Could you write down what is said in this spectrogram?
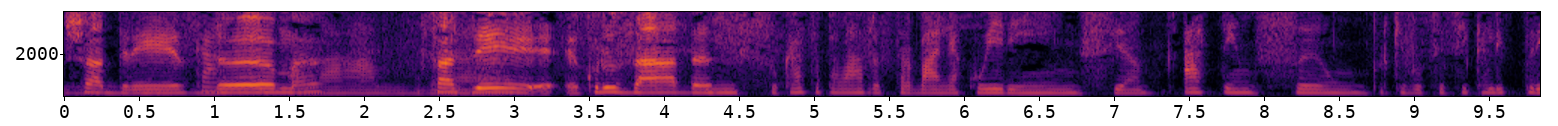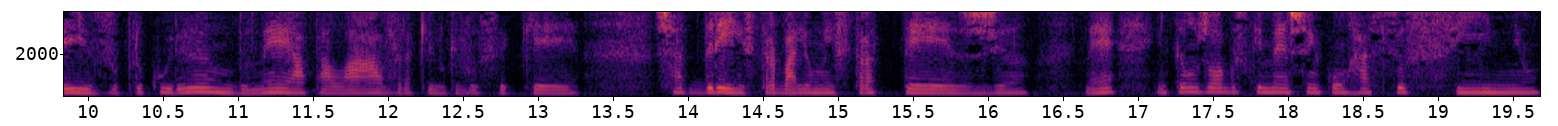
xadrez, Xadrez, dama, fazer eh, cruzadas. Isso, caça-palavras trabalha a coerência, a atenção, porque você fica ali preso, procurando né, a palavra, aquilo que você quer. Xadrez trabalha uma estratégia, né? Então, jogos que mexem com raciocínio.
